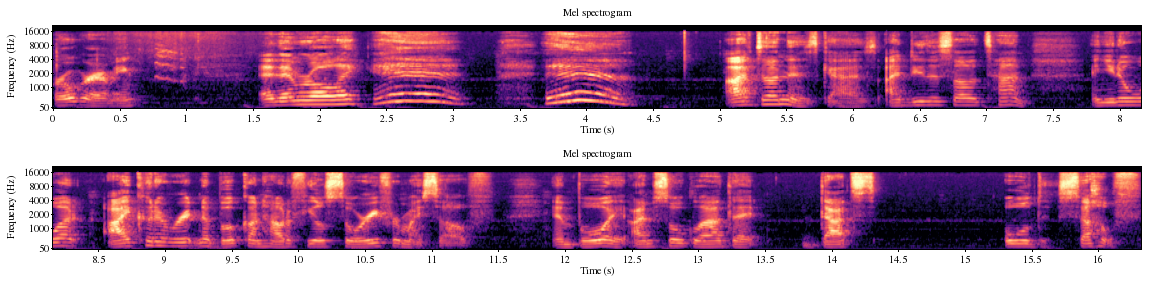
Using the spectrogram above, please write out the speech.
Programming. And then we're all like, yeah, yeah. I've done this, guys. I do this all the time. And you know what? I could have written a book on how to feel sorry for myself. And boy, I'm so glad that that's old self.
